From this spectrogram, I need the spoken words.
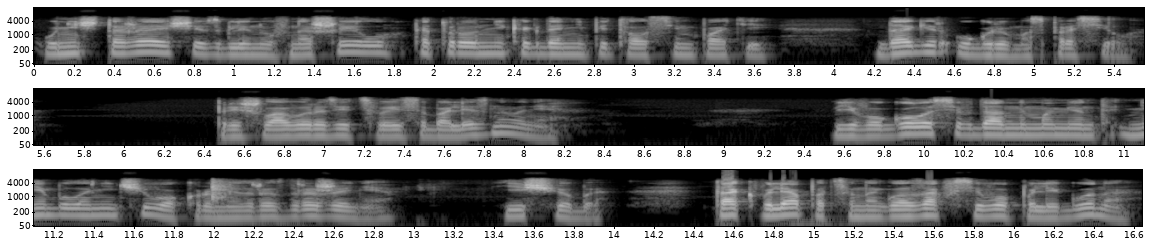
Уничтожающий, взглянув на Шейлу, которую он никогда не питал симпатий, Даггер угрюмо спросил. «Пришла выразить свои соболезнования?» В его голосе в данный момент не было ничего, кроме раздражения. Еще бы. Так вляпаться на глазах всего полигона,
